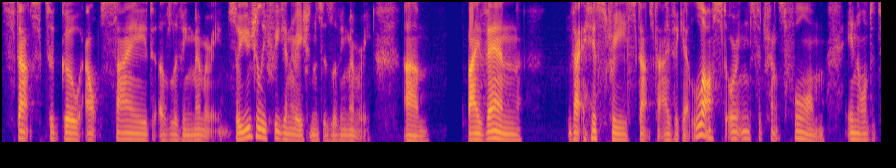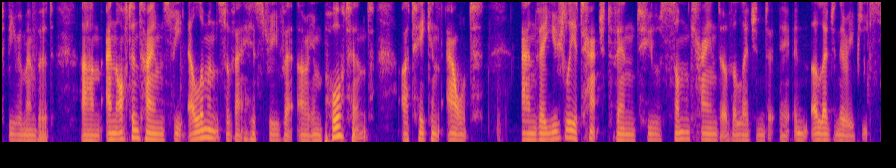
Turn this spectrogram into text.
starts to go outside of living memory. So usually, three generations is living memory. Um, by then that history starts to either get lost or it needs to transform in order to be remembered. Um, and oftentimes, the elements of that history that are important are taken out, and they're usually attached then to some kind of a legend, a legendary piece.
